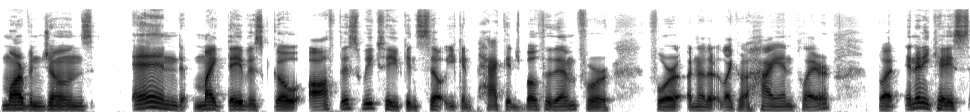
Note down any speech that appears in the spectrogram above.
Marvin Jones and Mike Davis go off this week, so you can sell, you can package both of them for for another like a high end player. But in any case,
